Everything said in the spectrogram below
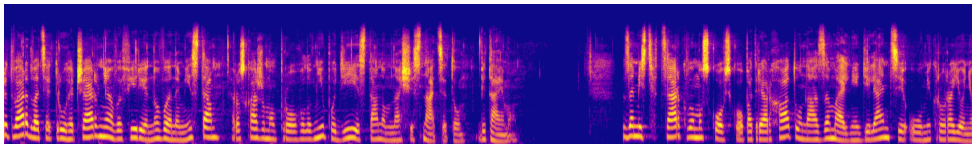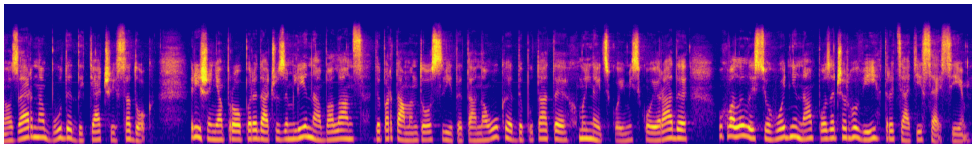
Четвер, 22 червня, в ефірі Новини міста. Розкажемо про головні події станом на 16-ту. Вітаємо. Замість церкви Московського патріархату на земельній ділянці у мікрорайоні Озерна буде дитячий садок. Рішення про передачу землі на баланс департаменту освіти та науки депутати Хмельницької міської ради ухвалили сьогодні на позачерговій 30-й сесії.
